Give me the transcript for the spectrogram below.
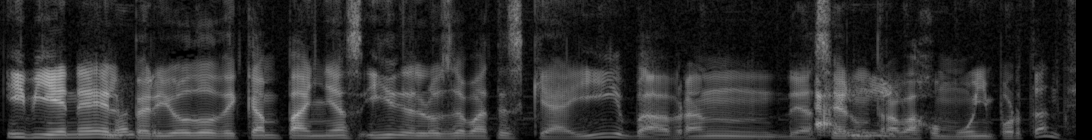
Y viene el periodo de campañas y de los debates que ahí habrán de hacer un trabajo muy importante.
